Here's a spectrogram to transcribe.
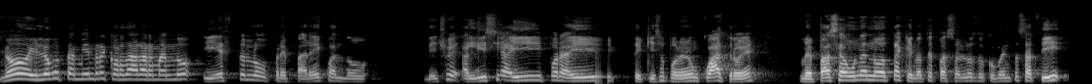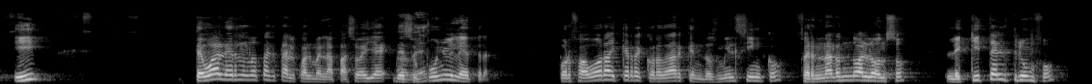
no, y luego también recordar, Armando, y esto lo preparé cuando, de hecho, Alicia ahí por ahí te quiso poner un 4, ¿eh? Me pasa una nota que no te pasó en los documentos a ti y te voy a leer la nota tal cual me la pasó ella, de A su ver. puño y letra. Por favor, hay que recordar que en 2005 Fernando Alonso le quita el triunfo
